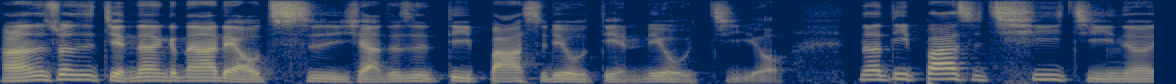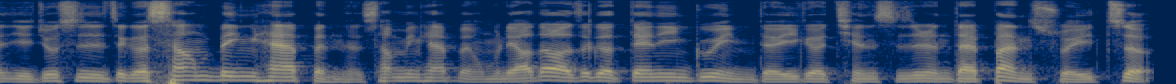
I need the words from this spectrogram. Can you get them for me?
好了，那算是简单跟大家聊吃一下，这是第八十六点六集哦。那第八十七集呢，也就是这个 Something Happened，Something Happened，我们聊到了这个 Danny Green 的一个前十字韧带伴随着。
